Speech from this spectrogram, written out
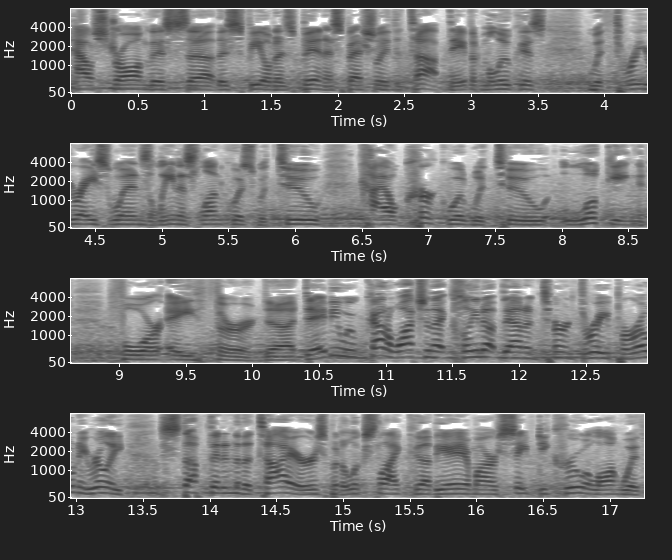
how strong this uh, this field has been, especially at the top. David Malukas with three race wins, Linus Lundqvist with two, Kyle Kirkwood with two, looking for a third. Uh, Davey, we were kind of watching that cleanup down in turn three. Peroni really stuffed it into the tires, but it looks like uh, the AMR safety crew, along with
